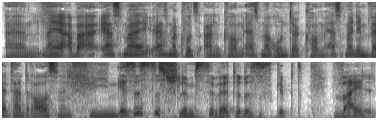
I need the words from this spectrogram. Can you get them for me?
Ähm, naja, aber erstmal erstmal kurz ankommen, erstmal runterkommen, erstmal dem Wetter draußen entfliehen. Es ist das schlimmste Wetter, das es gibt, weil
